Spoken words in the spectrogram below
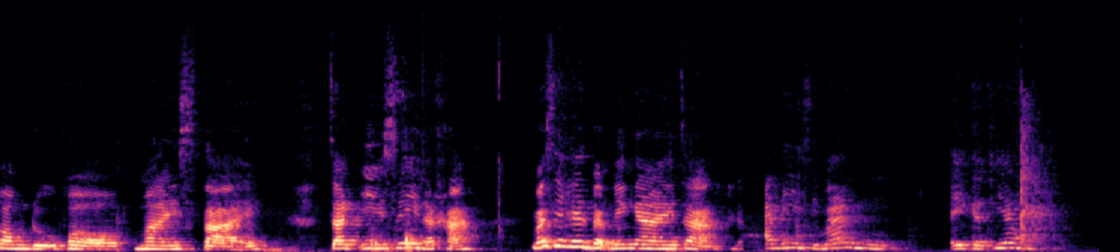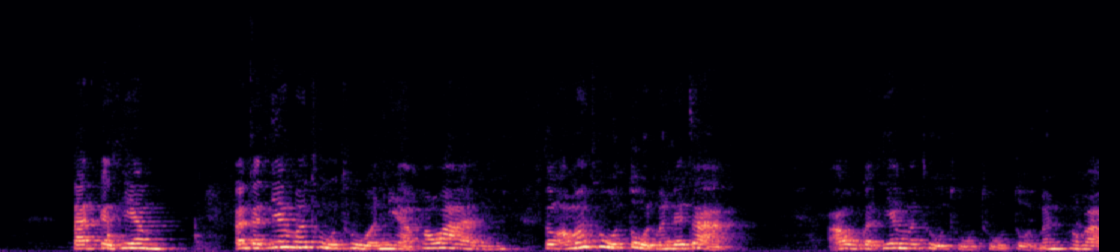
fondue for my style จัด easy นะคะมาสิเฮ็ดแบบง่ายๆจ้ะอันนี้สิมันไอกระเทียม ตัดกระเทียม เอากระเทียมมาถูถูๆอันเนี่ยเพราะว่าต้องเอามาถูตูดมันเลยจ้ะเอากระเทียมมาถูถูถูตูดมันเพราะว่า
